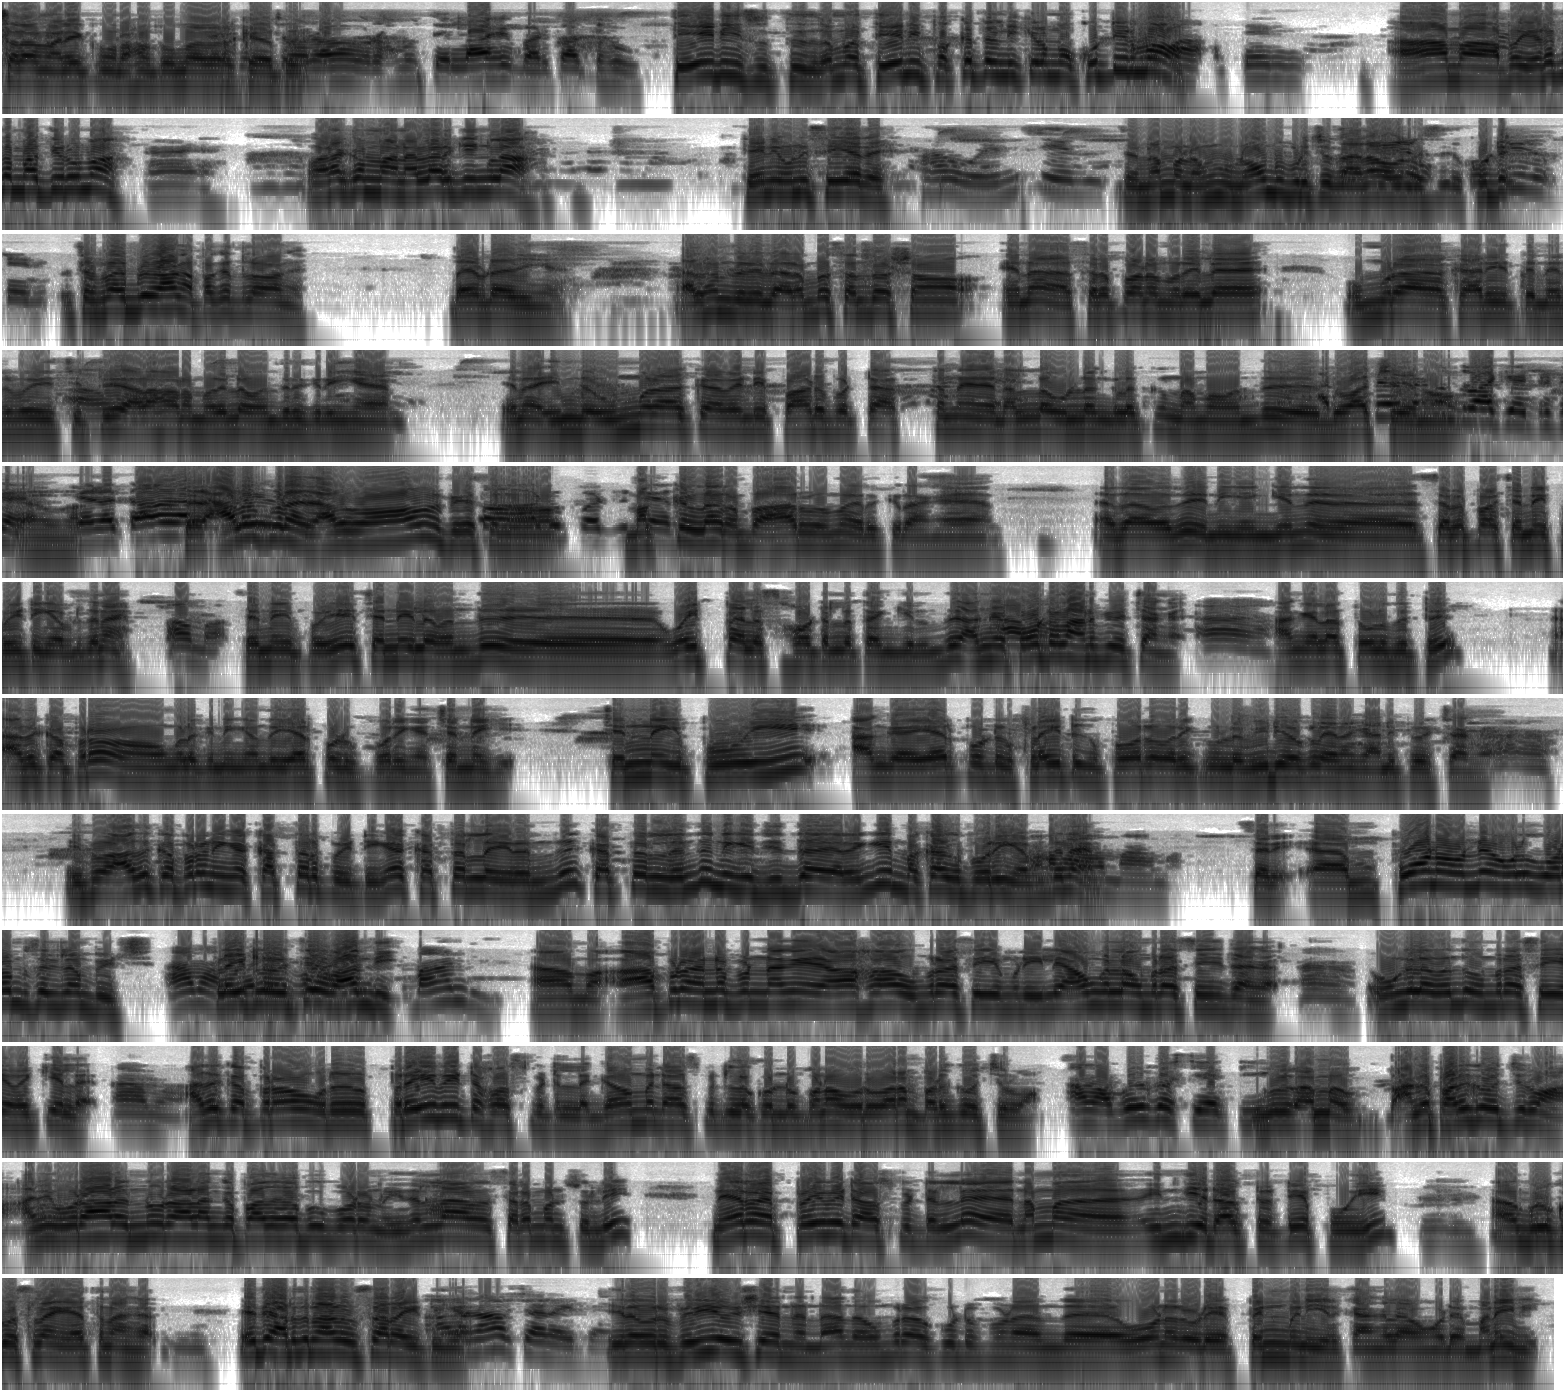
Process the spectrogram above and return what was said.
வரஹ்மத்துல்லாஹி வபரகாத்துஹு ரஹமத்துல்லாஹி பர்காத்தஹு தேனி சுத்துது நம்ம தேனி பக்கத்துல நிக்கிறோமா? கொட்டிருமா ஆமா, அப்ப இடத்த மாத்திருமா. வணக்கம்மா நல்லா இருக்கீங்களா? தேனி ஒண்ணும் செய்யாது? சரி, நம்ம நம்ம நோம்பு பிடிச்சிருக்கோம். அதனால கொட்டி இப்படி வாங்க பக்கத்துல வாங்க. பயப்படாதீங்க. அல்ஹம்துலில்லாஹ் ரொம்ப சந்தோஷம். ஏன்னா சிறப்பான முறையில உம்ரா காரியத்தை நிர்வகிச்சுட்டு அழகான முறையில வந்திருக்கிறீங்க. ஏன்னா இந்த உம்ராக்கா வேண்டி பாடுபட்ட அத்தனை நல்ல உள்ளங்களுக்கும் நம்ம வந்து துவா செய்யணும். துவா கேட்டிருக்கேன். ஆமா. எனக்காக சரி, அழக்கூடாது அழுவாம பேசணும். பாடுபட்டிருக்கேன். மக்கள்லாம் ரொம்ப ஆர்வமா இருக்கிறாங்க. அதாவது நீங்க இங்க இருந்து சிறப்பா சென்னை போயிட்டீங்க அப்படித்தானே? சென்னை போய் சென்னையில வந்து ஒயிட் பேலஸ் ஹோட்டல்ல தங்கி இருந்து அங்க. போட்டோலாம் அனுப்பி வச்சாங்க. அங்க எல்லாம் தொழுதுட்டு அதுக்கப்புறம் உங்களுக்கு நீங்க வந்து ஏர்போர்ட்டுக்கு போறீங்க சென்னைக்கு. சென்னைக்கு போய் அங்க ஏர்போர்ட்டுக்கு ஃபிளைட்டுக்கு போற வரைக்கும் உள்ள வீடியோக்களை எனக்கு அனுப்பி வச்சாங்க. இப்போ அதுக்கப்புறம் நீங்க கத்தர் போயிட்டீங்க. கத்தர்ல இருந்து கத்தர்ல இருந்து நீங்க ஜித்தா இறங்கி மக்காவுக்கு போறீங்க அப்படித்தானே? சரி போன உடனே உங்களுக்கு உடம்பு சரியில்லாம போயிடுச்சு. ஆமா. ஃபிளைட்ல வச்சே வாந்தி. ஆமா அப்புறம் என்ன பண்ணாங்க? ஆஹா உம்ரா செய்ய முடியல. அவங்க எல்லாம் உம்ரா செஞ்சுட்டாங்க. உங்களை வந்து உம்ரா செய்ய வைக்கல. அதுக்கப்புறம் ஒரு பிரைவேட் ஹாஸ்பிட்டல்ல கவர்மெண்ட் ஹாஸ்பிட்டல்ல கொண்டு போனா ஒரு வாரம் படுக்க வச்சிருவான் ஆமா, அங்க படுக்க வச்சிருவான் அது ஒரு ஆள் இன்னொரு ஆள் அங்க பாதுகாப்புக்கு போடணும். இதெல்லாம் சிரமம்னு சொல்லி நேரா பிரைவேட் ஹாஸ்பிட்டல்ல நம்ம இந்திய டாக்டர்கிட்டயே போய் ம். குளுக்கோஸ் எல்லாம் ஏத்துனாங்க. ஏத்தி அடுத்த நாள் உஷாராயிட்டீங்க. இதுல ஒரு பெரிய விஷயம் என்னன்னா அந்த உம்ரா கூட்டு போன அந்த ஓனருடைய பெண்மணி இருக்காங்களே அவங்களுடைய மனைவி.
